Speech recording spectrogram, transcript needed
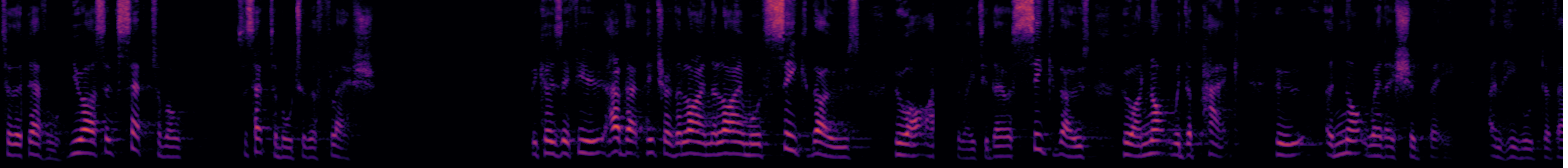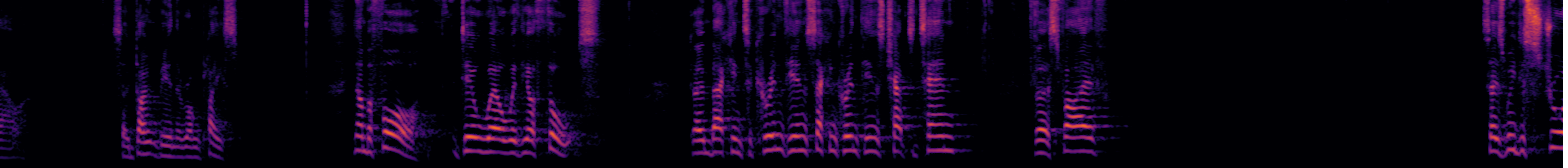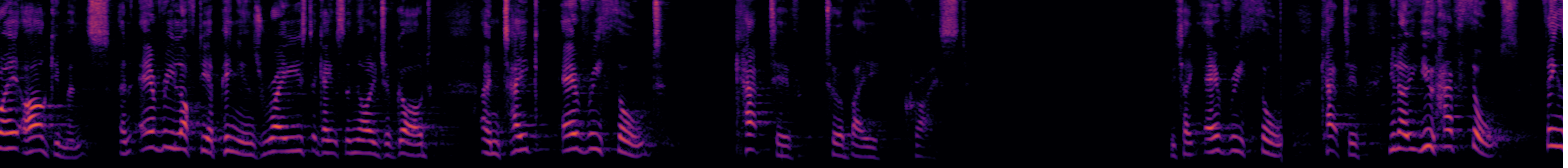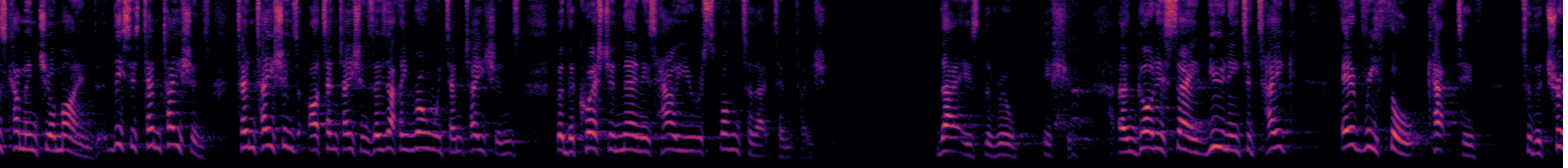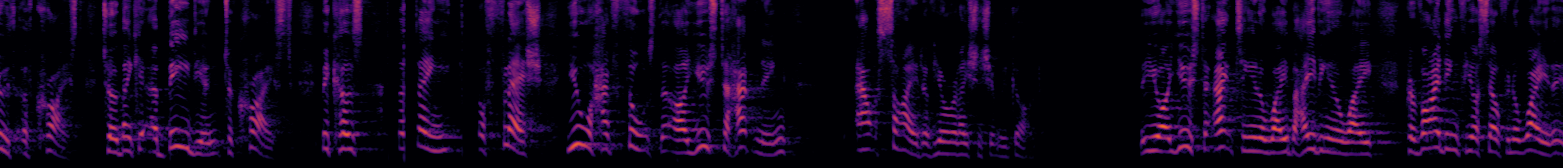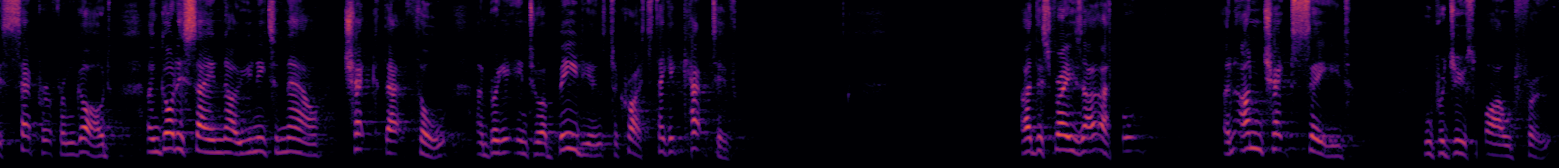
to the devil. You are susceptible, susceptible to the flesh. Because if you have that picture of the lion, the lion will seek those who are isolated. They will seek those who are not with the pack, who are not where they should be, and he will devour. So don't be in the wrong place. Number four, deal well with your thoughts. Going back into Corinthians, 2 Corinthians chapter 10, verse 5. Says, We destroy arguments and every lofty opinions raised against the knowledge of God and take every thought captive to obey Christ. We take every thought captive. You know, you have thoughts. Things come into your mind. This is temptations. Temptations are temptations. There's nothing wrong with temptations. But the question then is how you respond to that temptation. That is the real issue. And God is saying you need to take every thought captive to the truth of Christ, to make it obedient to Christ. Because, as I'm saying, your flesh, you will have thoughts that are used to happening outside of your relationship with God. That you are used to acting in a way, behaving in a way, providing for yourself in a way that is separate from God. And God is saying, no, you need to now check that thought and bring it into obedience to Christ, to take it captive. I had this phrase, I thought, an unchecked seed will produce wild fruit.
